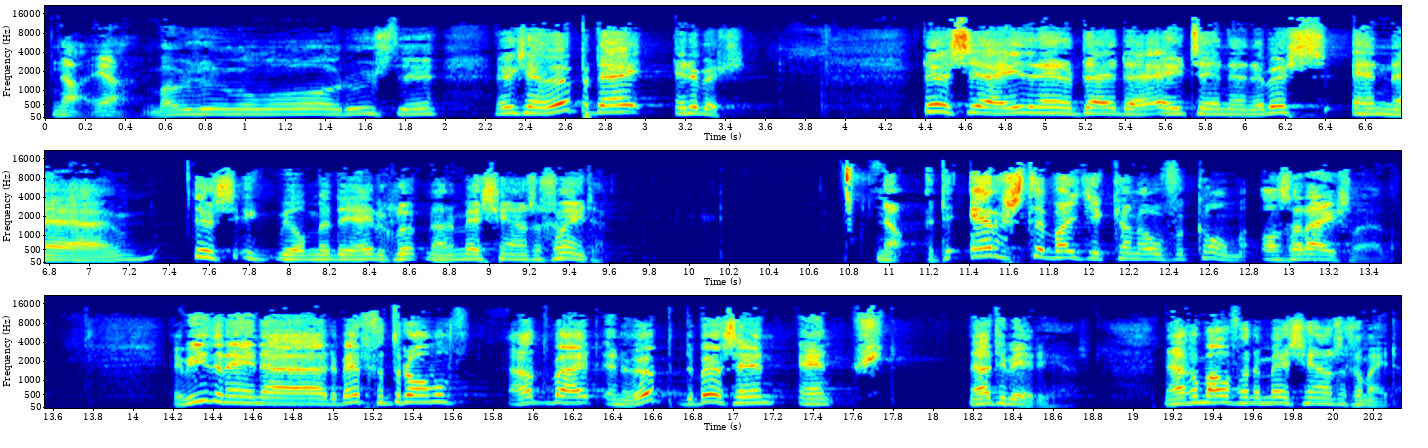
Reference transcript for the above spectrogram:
Nou ja, maar we zullen oh, rusten. Ik zei, huppatee, in de bus. Dus uh, iedereen op tijd eten en de bus. En uh, dus ik wil met de hele club naar de Messiaanse gemeente. Nou, het ergste wat je kan overkomen als reisleider. Heb iedereen naar de bed getrommeld, uitbijt en hup, de bus in en pst, naar Tiberias. Naar gebouw van de Messiaanse gemeente.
